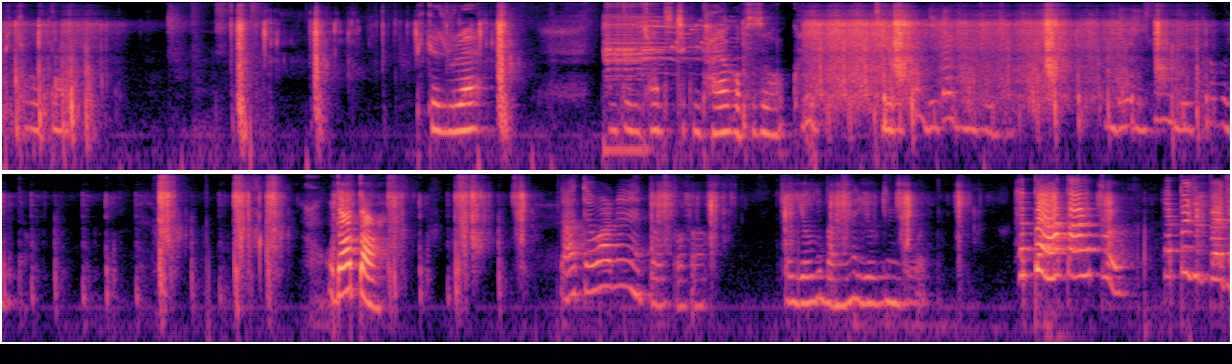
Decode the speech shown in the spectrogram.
비켜볼까? 비켜줄래? 아무튼 저한테 지금 다이아가 없어서 크리티브. 그럼 네가 이기면 되지. 그럼 내가 이상한 걸 타고 있다. 어, 나왔다. 나한테 확인했다 오빠가. 야, 여기 맞나? 여기인 것 같아. 햇볕 아까 햇볕. 햇볕 좀 빼줘.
